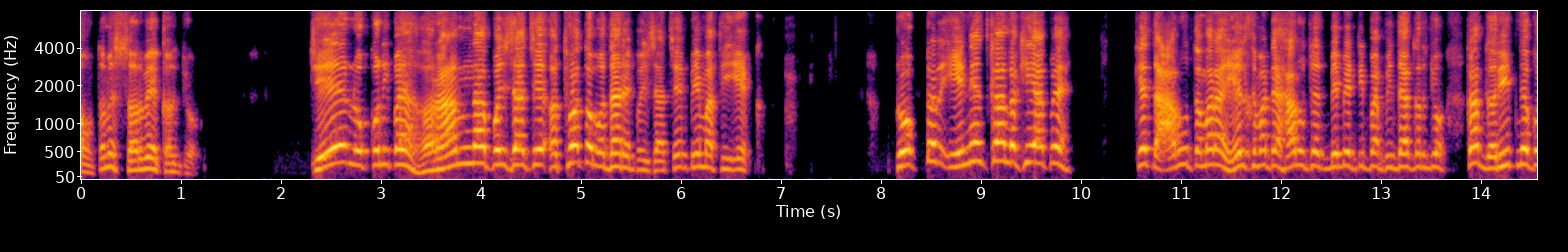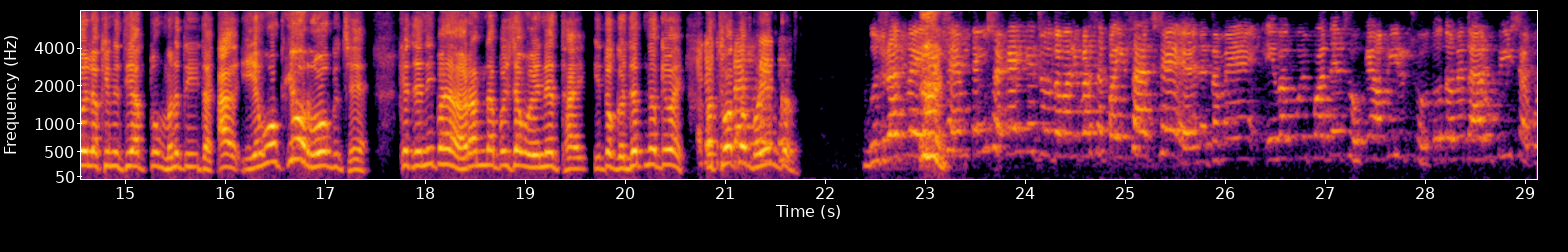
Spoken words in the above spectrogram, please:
તમે સર્વે કરજો. જે લોકોની પાસે હરામના પૈસા છે અથવા તો વધારે પૈસા છે બેમાંથી એક. ડોક્ટર એને જ કા લખી આપે? કે દારૂ તમારા હેલ્થ માટે સારું છે બે બે ટીપા પીધા કરજો. કા ગરીબને કોઈ લખી નથી આપતું? મને તો આ એવો કયો રોગ છે કે જેની પાસે હરામના પૈસા હોય એને જ થાય? એ તો ગજબ ન કહેવાય. અથવા તો ગુજરાતમાં ભયંકર. ગુજરાતમાં એવું છે એમ કહી શકાય કે જો તમારી પાસે પૈસા છે અને તમે એવા કોઈ પદે છો કે અમીર છો તો તમે દારૂ પી શકો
